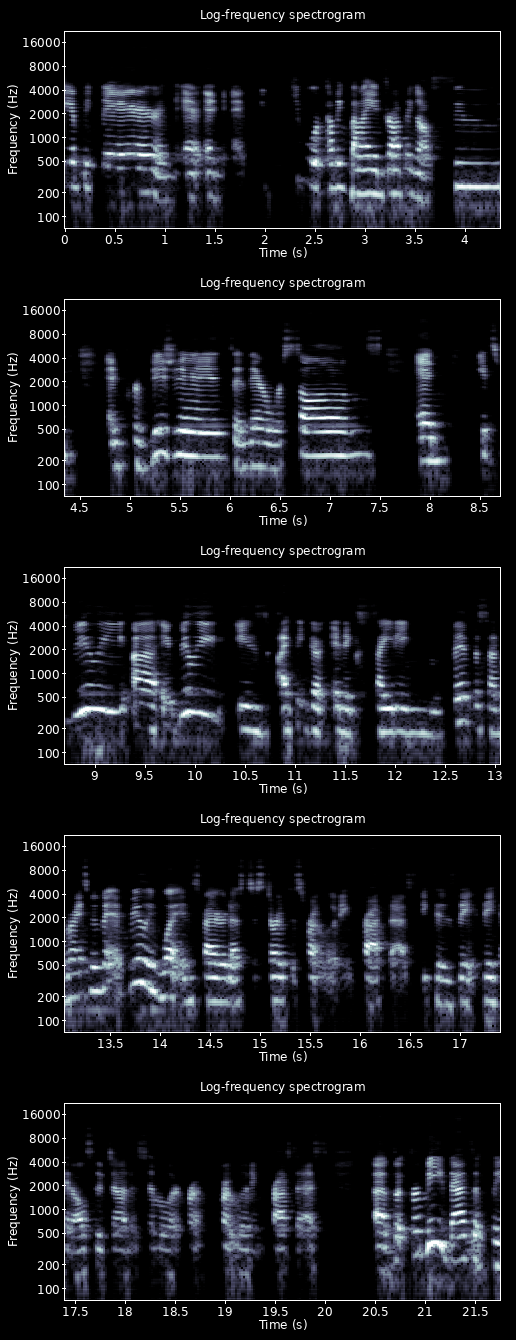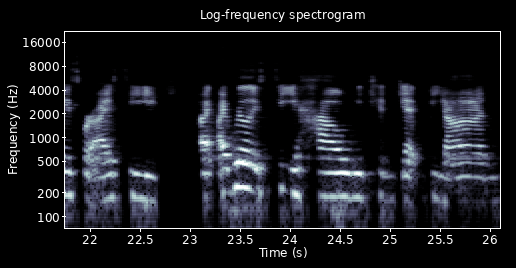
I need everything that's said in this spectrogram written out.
camping there, and and, and people, were coming by and dropping off food and provisions, and there were songs, and it's really uh, it really is i think a, an exciting movement the sunrise movement and really what inspired us to start this front loading process because they, they had also done a similar front, front loading process. Uh, but for me that's a place where i see I, I really see how we can get beyond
